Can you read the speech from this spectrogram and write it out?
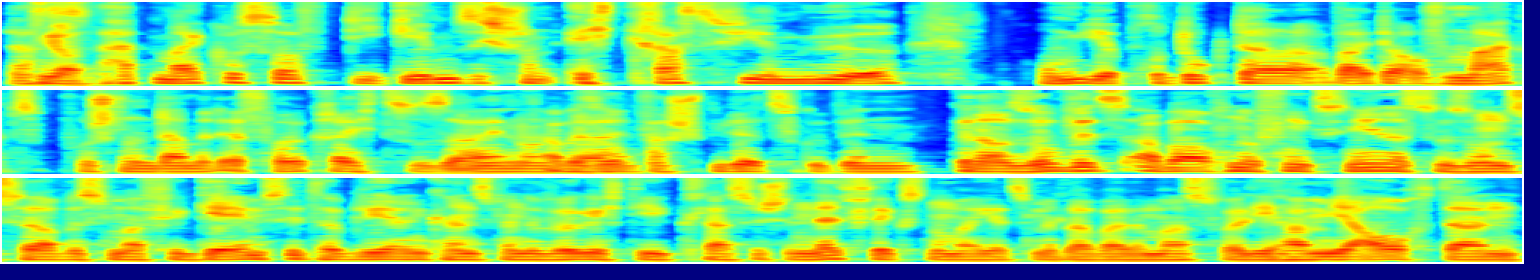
Das ja. hat Microsoft, die geben sich schon echt krass viel Mühe, um ihr Produkt da weiter auf den Markt zu pushen und damit erfolgreich zu sein und so, einfach Spieler zu gewinnen. Genau, so wird's aber auch nur funktionieren, dass du so einen Service mal für Games etablieren kannst, wenn du wirklich die klassische Netflix-Nummer jetzt mittlerweile machst, weil die haben ja auch dann,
